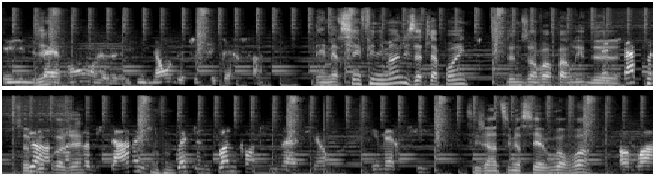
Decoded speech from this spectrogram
et ils Bien. verront euh, les noms de toutes ces personnes. Ben, merci infiniment, Lisette Lapointe, de nous avoir parlé de ce beau projet. Je vous Mhm. souhaite une bonne continuation et merci. C'est gentil. Merci à vous. Au revoir. Au revoir.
